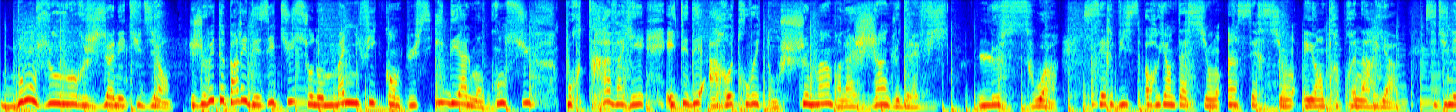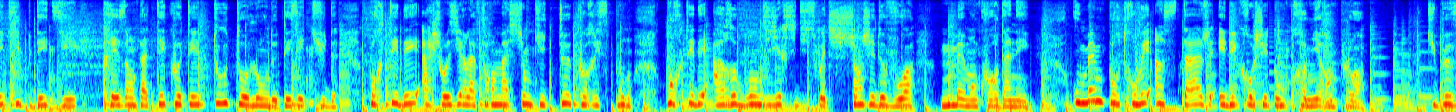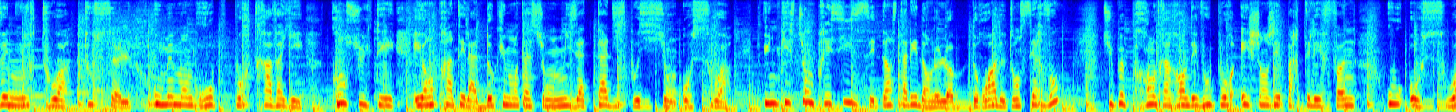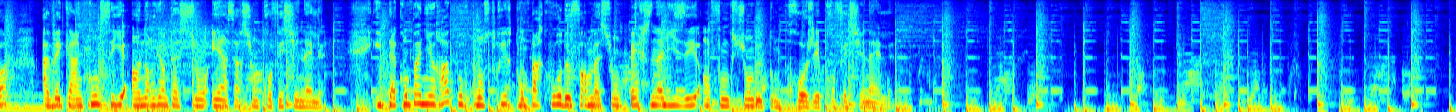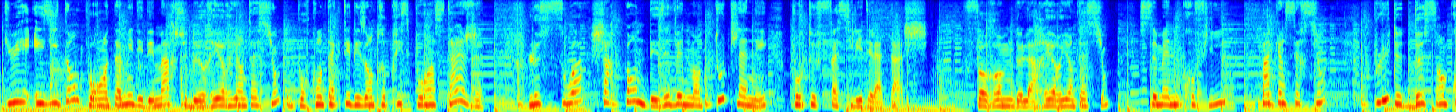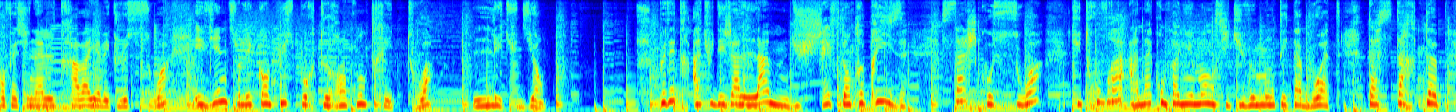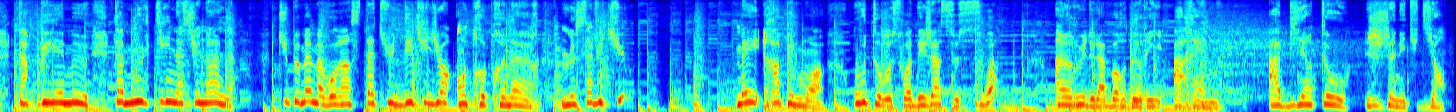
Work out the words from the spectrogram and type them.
Bonjour, jeune étudiant. Je vais te parler des études sur nos magnifiques campus idéalement conçus pour travailler et t'aider à retrouver ton chemin dans la jungle de la vie. Le SOI, Service Orientation, Insertion et Entrepreneuriat. C'est une équipe dédiée, présente à tes côtés tout au long de tes études, pour t'aider à choisir la formation qui te correspond, pour t'aider à rebondir si tu souhaites changer de voie, même en cours d'année, ou même pour trouver un stage et décrocher ton premier emploi. Tu peux venir, toi, tout seul, ou même en groupe pour travailler, consulter et emprunter la documentation mise à ta disposition au SOI. Une question précise s'est installée dans le lobe droit de ton cerveau Tu peux prendre un rendez-vous pour échanger par téléphone ou au SOI avec un conseiller en orientation et insertion professionnelle. Il t'accompagnera pour construire ton parcours de formation personnalisé en fonction de ton projet professionnel. Tu es hésitant pour entamer des démarches de réorientation ou pour contacter des entreprises pour un stage? Le SOI charpente des événements toute l'année pour te faciliter la tâche. Forum de la réorientation, semaine profil, pack insertion, plus de 200 professionnels travaillent avec le SOI et viennent sur les campus pour te rencontrer, toi, l'étudiant. Peut-être as-tu déjà l'âme du chef d'entreprise? Sache qu'au SOI, tu trouveras un accompagnement si tu veux monter ta boîte, ta start-up, ta PME, ta multinationale. Tu peux même avoir un statut d'étudiant entrepreneur. Le savais-tu? Mais rappelle-moi, où te reçoit déjà ce SOI Un rue de la Borderie à Rennes. À bientôt, jeune étudiant.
